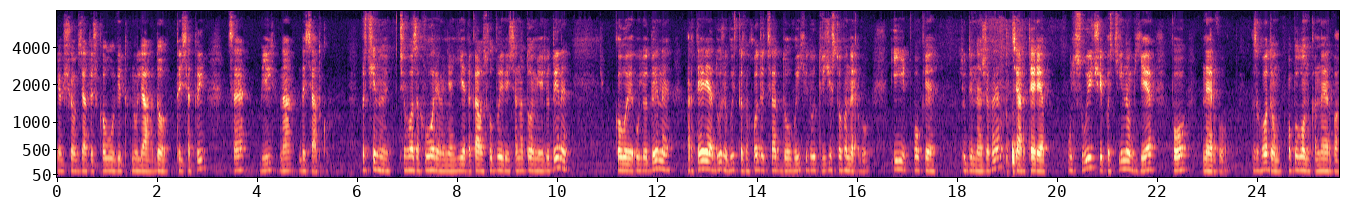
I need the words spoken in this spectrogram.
якщо взяти шкалу від 0 до 10, це біль на десятку. Причиною цього захворювання є така особливість анатомії людини, коли у людини артерія дуже близько знаходиться до вихіду трічистого нерву. І поки людина живе, ця артерія пульсуючи постійно б'є по нерву. Згодом оболонка нерва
